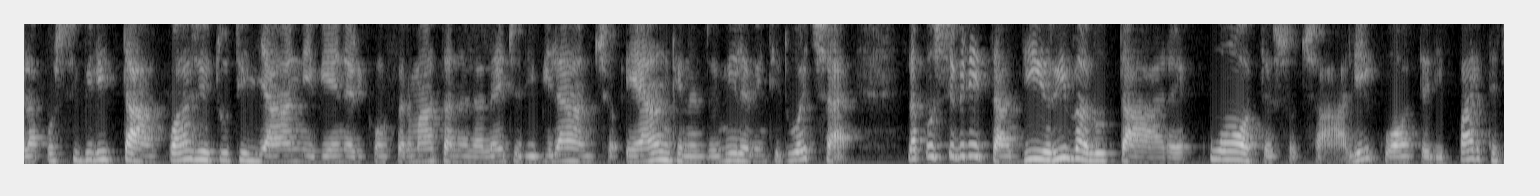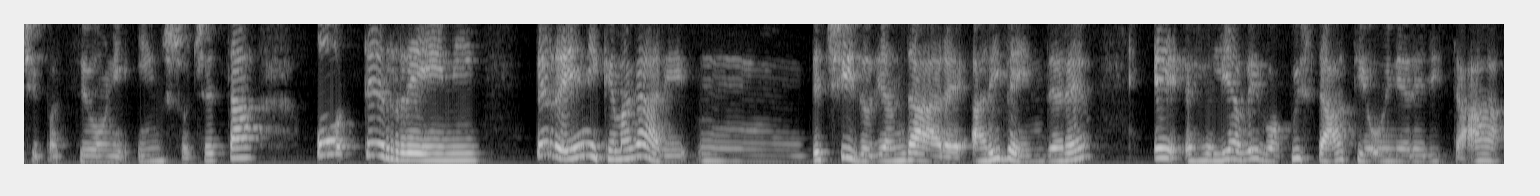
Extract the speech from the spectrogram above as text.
la possibilità, quasi tutti gli anni viene riconfermata nella legge di bilancio e anche nel 2022 c'è, la possibilità di rivalutare quote sociali, quote di partecipazioni in società o terreni, terreni che magari mh, decido di andare a rivendere e eh, li avevo acquistati o in eredità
